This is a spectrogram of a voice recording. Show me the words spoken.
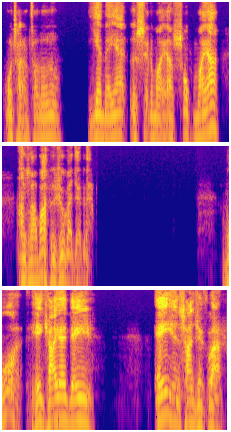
o taraftan onu yemeye, ısırmaya, sokmaya, azaba hücum ederler. Bu hikaye değil. Ey insancıklar!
